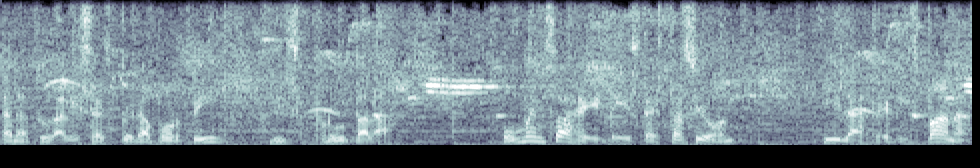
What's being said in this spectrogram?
La naturaleza espera por ti. Disfrútala. Un mensaje de esta estación y la redhispana.org.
